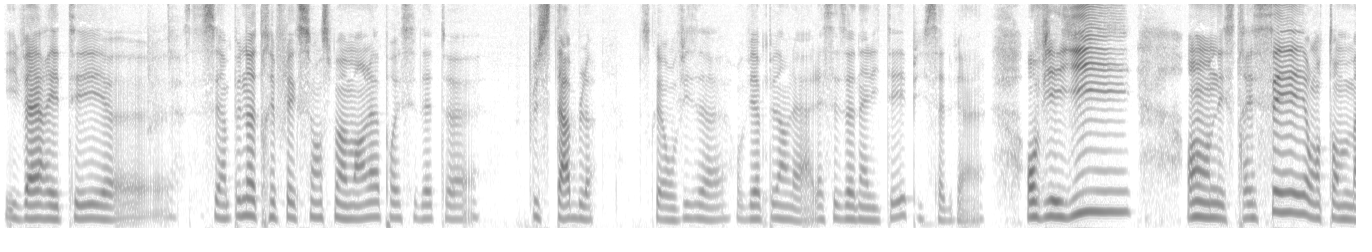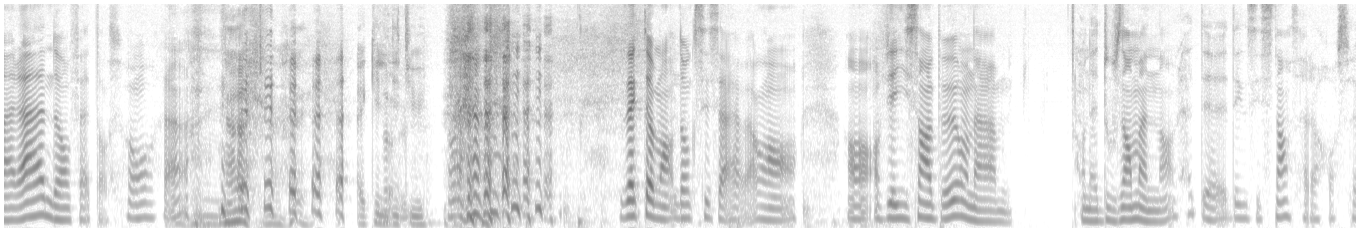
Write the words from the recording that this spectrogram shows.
hiver, été. euh, c'est un peu notre réflexion en ce moment-là pour essayer d'être plus stable. Parce qu'on vise, on vit un peu dans la, la saisonnalité, puis ça devient. On vieillit, on est stressé, on tombe malade, on fait attention. hein. À qui le dis-tu? Exactement. Donc, c'est ça. En, en- en vieillissant un peu, on a, on a 12 ans maintenant d'existence. Alors, on se.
